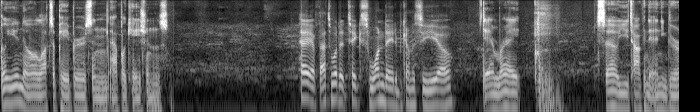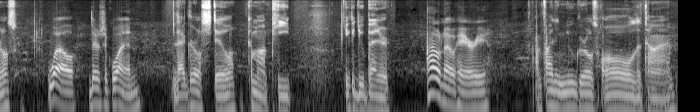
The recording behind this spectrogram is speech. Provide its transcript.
Oh, you know, lots of papers and applications. Hey, if that's what it takes one day to become a CEO. Damn right. so, you talking to any girls? Well, there's a Gwen. That girl still? Come on, Pete. You could do better. I don't know, Harry. I'm finding new girls all the time.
